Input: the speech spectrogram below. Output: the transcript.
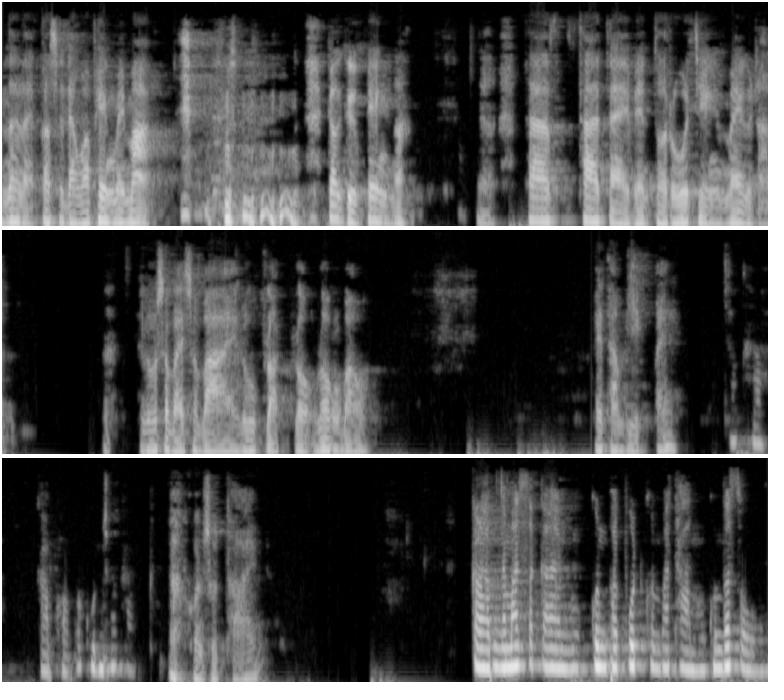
นั่นแหละ ก็แสดงว่าเพ่งไม่มาก ก็คือเพ่งนะถ้าถ้าใจเป็นตัวรู้จริงไม่อึดอัดรู้สบายๆรู้ปลอดโปร่งโล่งเบา ไปทำอีกไปเจ้าค่ะกราบขอบพระคุณเจ้าค่ะอะคนสุดท้ายกราบนมัสการคุณพระพุทธคุณพระธรรม คุณพระสงฆ์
